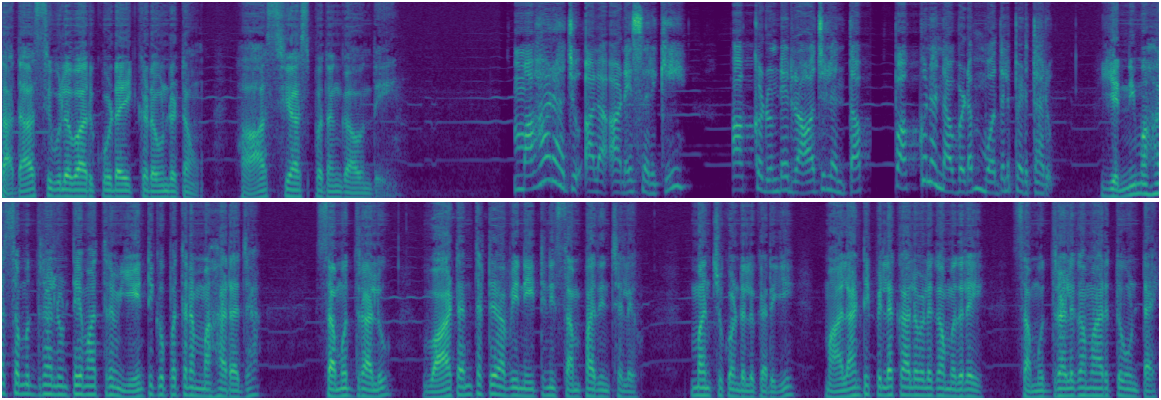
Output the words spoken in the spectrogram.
సదాశివులవారు కూడా ఇక్కడ ఉండటం హాస్యాస్పదంగా ఉంది. మహారాజు అలా అనేసరికి అక్కడుండే రాజులంతా పక్కున నవ్వడం మొదలు పెడతారు. ఎన్ని మహాసముద్రాలుంటే మాత్రం ఏంటి గొప్పతనం మహారాజా? సముద్రాలు వాటంతట అవి నీటిని సంపాదించలేవు. మంచు కొండలు కరిగి మాలాంటి పిల్లకాలువలుగా మొదలై సముద్రాలుగా మారుతూ ఉంటాయి.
